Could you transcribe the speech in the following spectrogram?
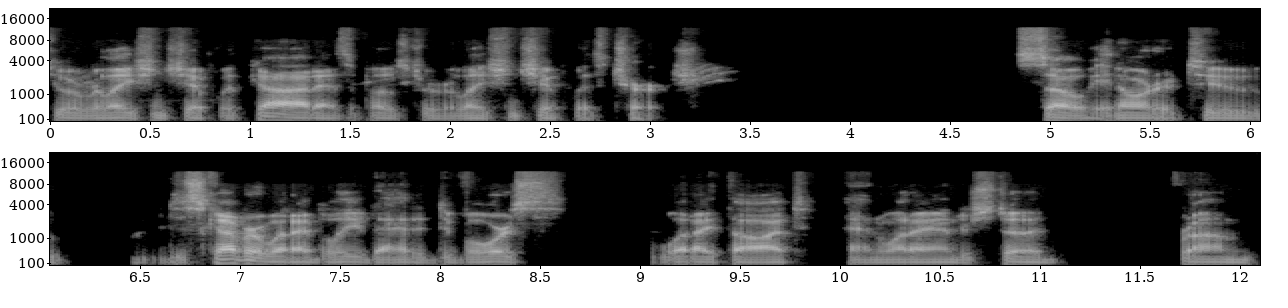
to a relationship with God as opposed to a relationship with church. So, in order to discover what I believed, I had to divorce what I thought and what I understood from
